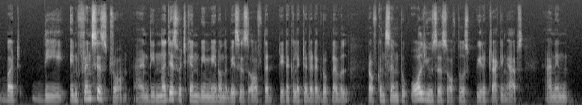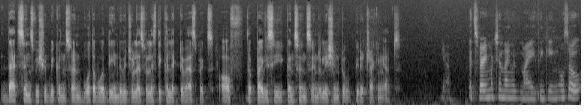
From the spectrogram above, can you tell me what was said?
but the inferences drawn and the nudges which can be made on the basis of the data collected at a group level are of concern to all users of those period tracking apps. And in that sense, we should be concerned both about the individual as well as the collective aspects of the privacy concerns in relation to period tracking apps. Yeah. It's very much in line with my thinking. Also,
